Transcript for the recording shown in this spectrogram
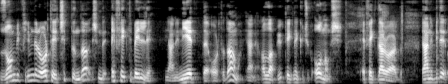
zombi filmleri ortaya çıktığında şimdi efekti belli. Yani niyet de ortada ama yani Allah büyük tekne küçük olmamış efektler vardı. Yani bir de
